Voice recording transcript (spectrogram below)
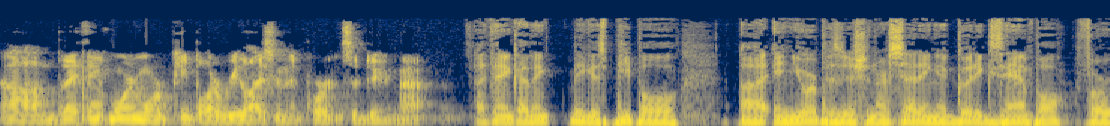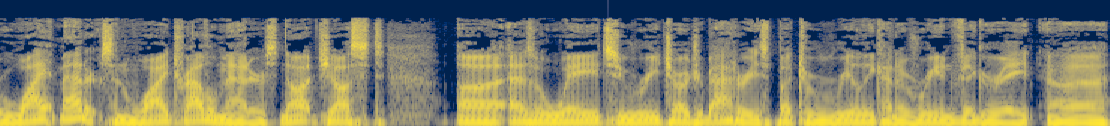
Um, but I think more and more people are realizing the importance of doing that. I think, I think because people uh, in your position are setting a good example for why it matters and why travel matters, not just uh, as a way to recharge your batteries, but to really kind of reinvigorate uh,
